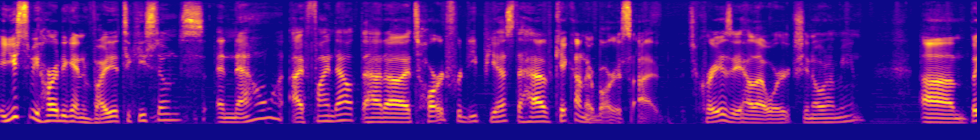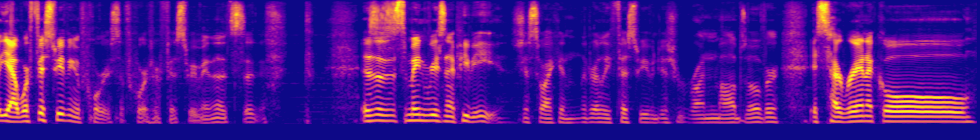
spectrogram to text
it used to be hard to get invited to Keystones, and now I find out that uh, it's hard for DPS to have kick on their bars. I, it's crazy how that works, you know what I mean? Um, but yeah, we're fist weaving, of course. Of course, we're fist weaving. That's uh, this is the main reason I PvE. It's just so I can literally fist weave and just run mobs over. It's tyrannical,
